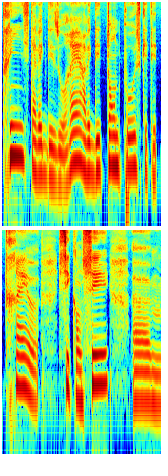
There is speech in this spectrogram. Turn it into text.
triste, avec des horaires, avec des temps de pause qui étaient très euh, séquencés. Euh,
